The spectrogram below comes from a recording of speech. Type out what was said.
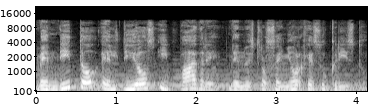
Bendito el Dios y Padre de nuestro Señor Jesucristo,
